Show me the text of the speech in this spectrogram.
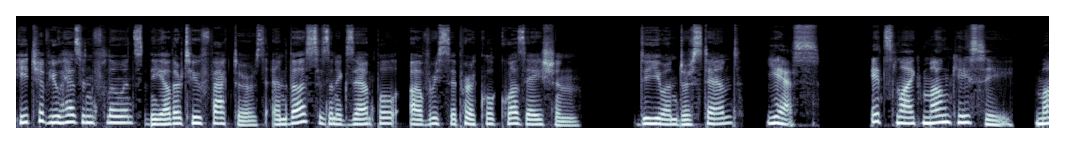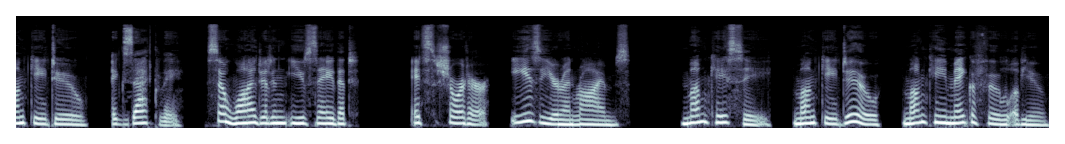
Each of you has influenced the other two factors and thus is an example of reciprocal causation. Do you understand? Yes. It's like monkey see, monkey do. Exactly. So why didn't you say that? It's shorter, easier and rhymes. Monkey see, monkey do, monkey make a fool of you.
